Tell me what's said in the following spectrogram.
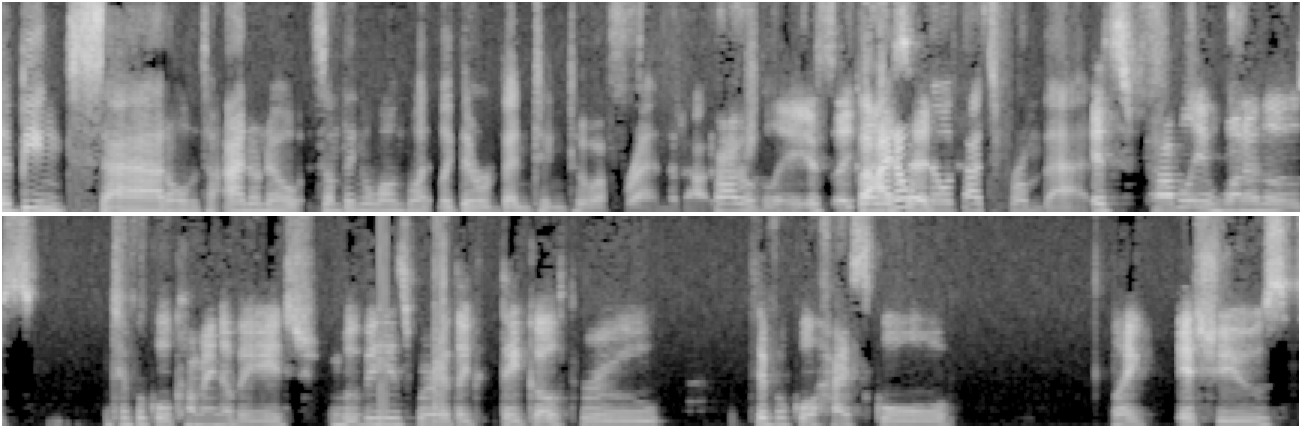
them being sad all the time. I don't know something along the line like they were venting to a friend about it. Probably it's like, but like I don't said, know if that's from that. It's probably one of those typical coming of age movies where like they go through typical high school like issues.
